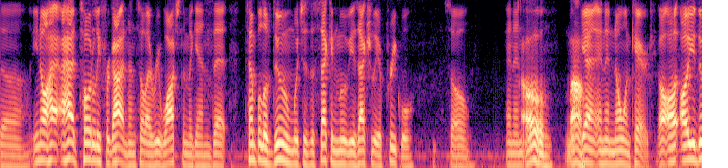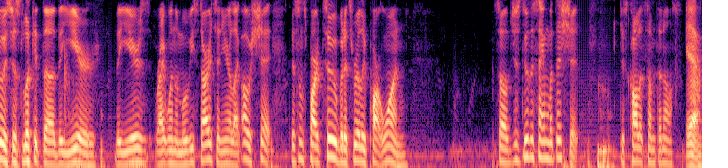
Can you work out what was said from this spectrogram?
uh, you know, I, I had totally forgotten until I rewatched them again that Temple of Doom, which is the second movie, is actually a prequel. So, and then Oh wow! yeah, and then no one cared. All, all you do is just look at the the year, the years right when the movie starts, and you're like, oh shit, this one's part two, but it's really part one. So just do the same with this shit. Just call it something else. yeah.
